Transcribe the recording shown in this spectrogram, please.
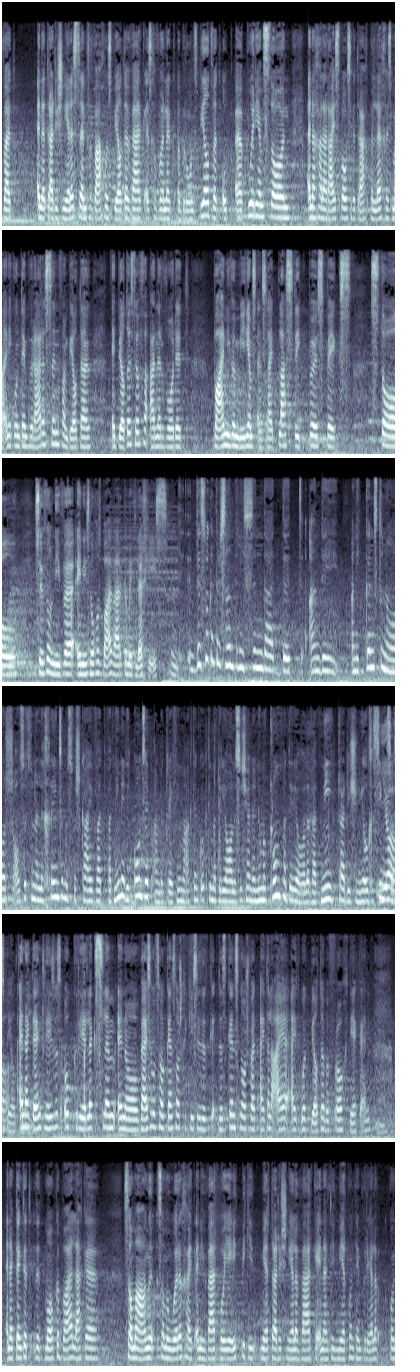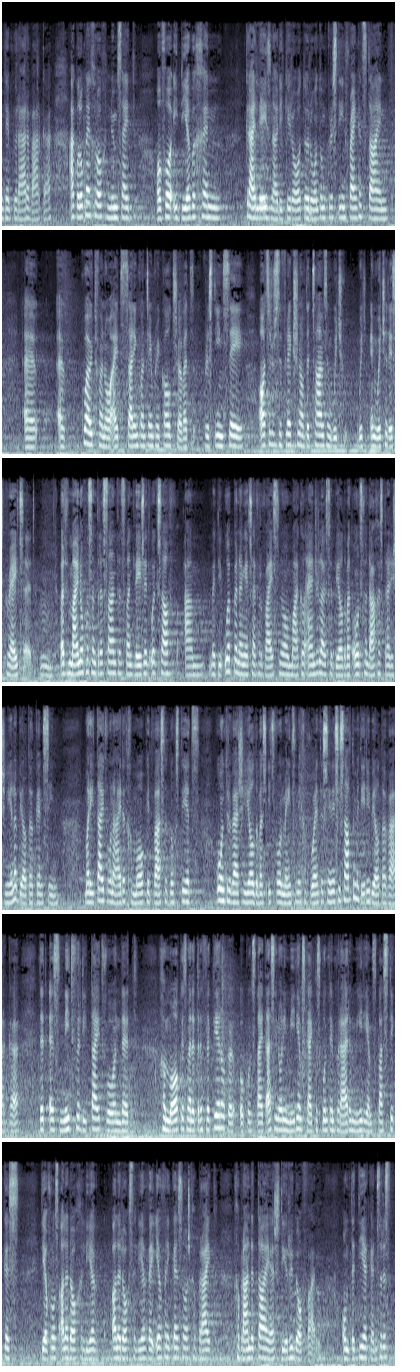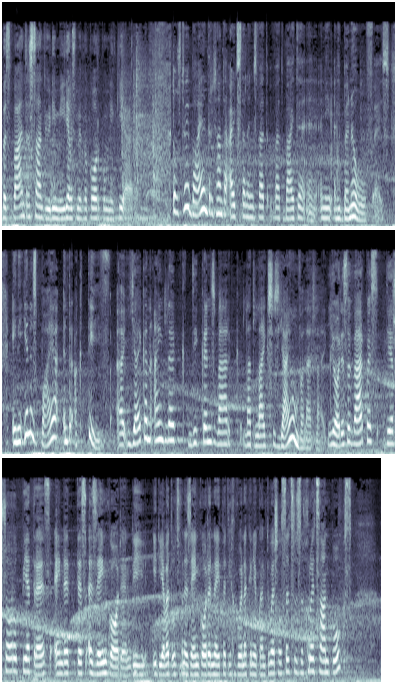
wat in 'n tradisionele sin verwag ons beeldhouwerk is gewoonlik 'n bronsbeeld wat op 'n podium staan in 'n galery-spasie wat reg belig is, maar in die kontemporêre sin van beeldhou het beeldhou so verander word dit baie nuwe mediums insluit plastiek, perspex, staal, soveel nuwe en dis nogals baie werke met liggies. Dis ook interessant in die sin dat dit aan die aan die kunstenaars alsoos van hulle grense moes verskuif wat wat nie net die konsep aanbetref nie, maar ek dink ook die materiale, soos jy nou noem 'n klomp materiale wat nie tradisioneel gesien ja, is as beeld. En ek dink Les was ook redelik slim in haar wyse waarop sy haar kunstenaars gekies het. Dit dis kunstenaars wat uit hulle eie uit ook beeldhou bevraagteken. En ek dink dit dit maak 'n baie lekker samehang samehorigheid in die werk waar jy het bietjie meer tradisionele werke en dan dit meer kontemporêre kontemporêre werke. Ek wil ook net graag noem sy het of haar idee begin kry lees nou die kurator rondom Christine Frankenstein 'n uh, 'n uh, quote van haar uit Studying Contemporary Culture wat Christine sê art is a reflection of the times in which which in which it is created. Mm. Wat vir my nog was interessant is want lees het ook self um met die opening het sy verwys na Michelangelo se beelde wat ons vandag as tradisionele beelde kan sien. Maar die tyd wanneer hy dit gemaak het, was dit nog steeds kontroversieel. Dit was iets wat mense nie gewoond is nie. Dis dieselfde met hierdie beeldhouwerke. Dit is nie vir die tyd waarin dit gemaak is, maar dit reflekteer op op ons tyd. As jy na die mediums kyk, dis kontemporêre mediums, plastiek is deel van ons alledaagse lewe, alledaagse lewe. Een van die kunstenaars gebruik gebrande tyres, die Rudolf van om te teken. So dis baie interessant hoe die mediums met mekaar kommunikeer. Daar's twee baie interessante uitstallings wat wat buite in in die in die binnehof is. En die een is baie interaktief. Uh, jy kan eintlik die kunswerk laat lyk like soos jy hom wil laat lyk. Like. Ja, dis 'n werk by deur Sarel Petrus en dit dis 'n Zen garden. Die idee wat ons van 'n Zen garden het wat jy gewoonlik in jou kantoor sal sit soos 'n groot sandboks.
